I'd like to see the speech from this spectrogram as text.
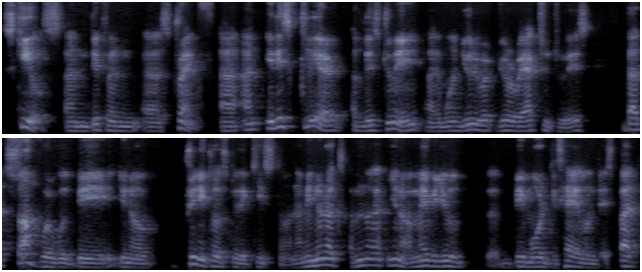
skills and different uh, strengths. Uh, and it is clear, at least to me, I want your, your reaction to this, that software will be, you know, pretty close to the keystone. I mean, not, I'm not, you know, maybe you'll be more detailed on this, but,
